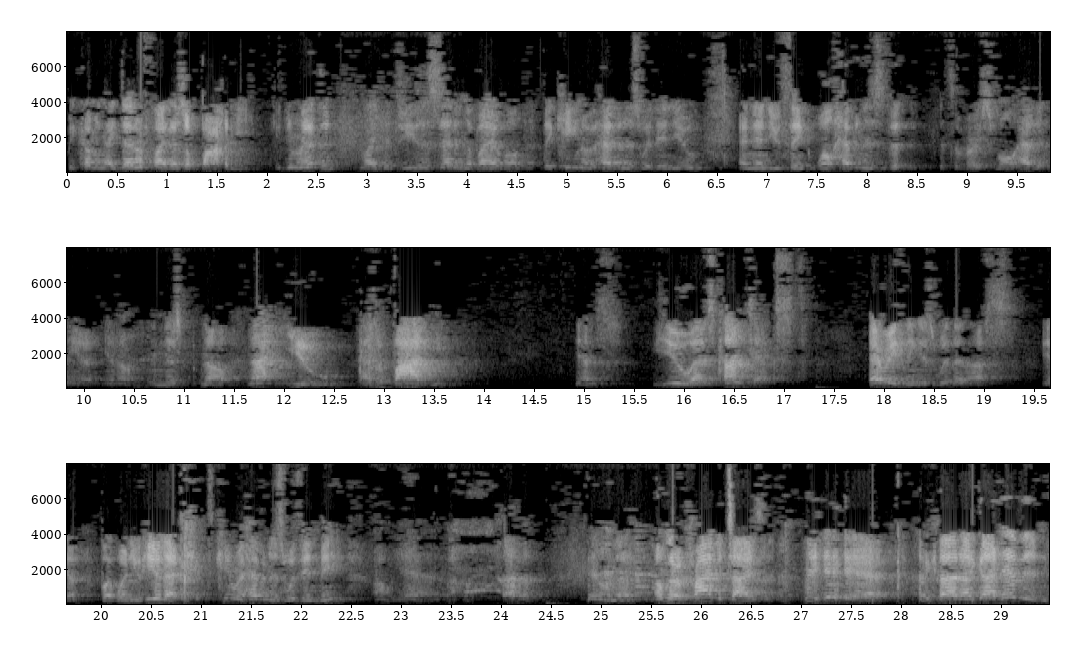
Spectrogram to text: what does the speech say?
becoming identified as a body. Can you imagine? Like that Jesus said in the Bible, the kingdom of heaven is within you. And then you think, well, heaven is, the, it's a very small heaven here, you know? And there's, no, not you as a body. Yes? You as context. Everything is within us. Yeah? But when you hear that, the kingdom of heaven is within me, oh yeah. You know, I'm going to privatize it. yeah, I got, I got heaven.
